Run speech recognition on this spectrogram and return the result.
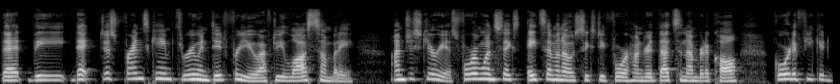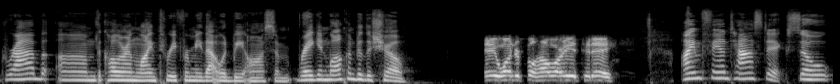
that the, that just friends came through and did for you after you lost somebody? I'm just curious. 416-870-6400. That's the number to call. Gord, if you could grab, um, the caller on line three for me, that would be awesome. Reagan, welcome to the show. Hey, wonderful. How are you today? I'm fantastic. So,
